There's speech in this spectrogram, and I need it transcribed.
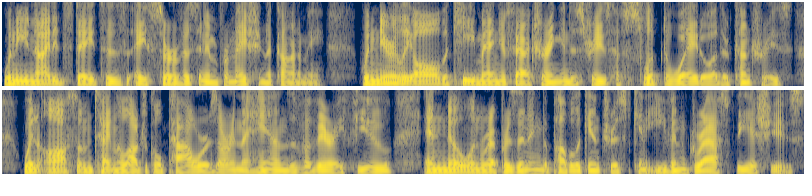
when the United States is a service and information economy, when nearly all the key manufacturing industries have slipped away to other countries, when awesome technological powers are in the hands of a very few, and no one representing the public interest can even grasp the issues,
